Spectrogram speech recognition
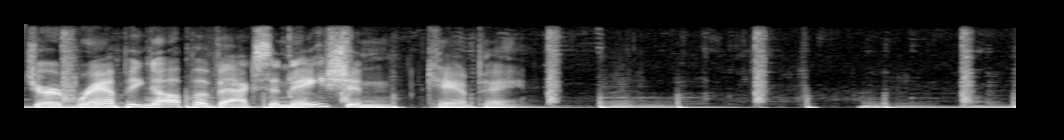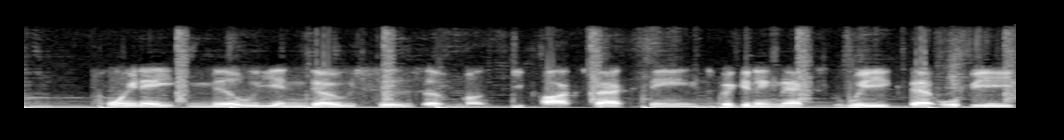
Jared, ramping up a vaccination campaign. 0.8 million doses of monkeypox vaccines beginning next week that will be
